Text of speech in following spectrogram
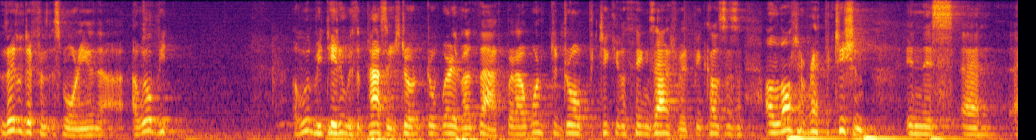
little different this morning, and I, I, will be. I will be dealing with the passage, don't, don't worry about that, but I want to draw particular things out of it because there's a, lot of repetition in this uh, uh,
